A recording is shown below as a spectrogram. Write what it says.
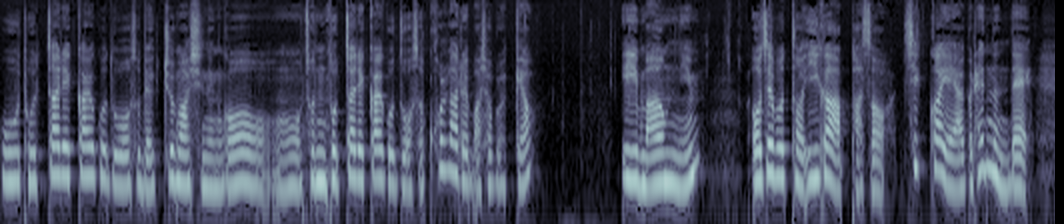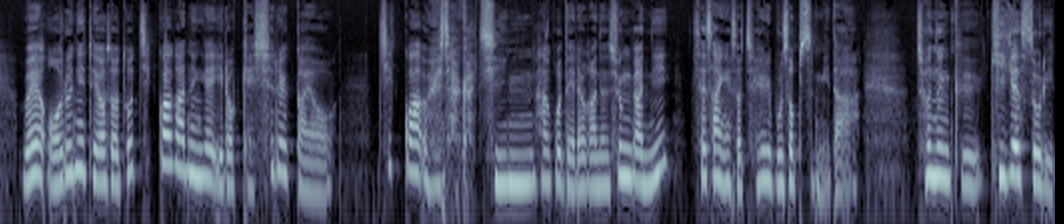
오, 돗자리 깔고 누워서 맥주 마시는 거, 어, 저는 돗자리 깔고 누워서 콜라를 마셔볼게요. 이 마음님, 어제부터 이가 아파서 치과 예약을 했는데, 왜 어른이 되어서도 치과 가는 게 이렇게 싫을까요? 치과 의자가 징 하고 내려가는 순간이 세상에서 제일 무섭습니다. 저는 그 기계 소리,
